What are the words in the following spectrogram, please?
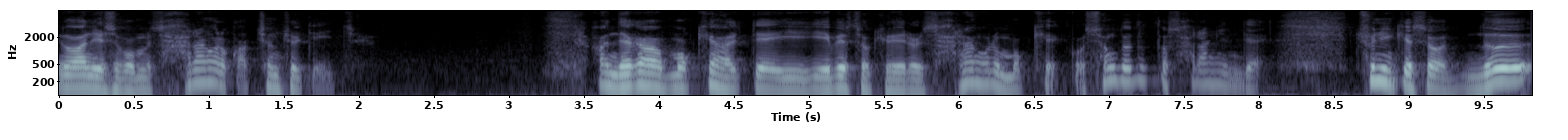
요한일서 보면 사랑으로 꽉 점칠 때 있죠. 아, 내가 목회할 때 이 예배소 교회를 사랑으로 목회했고 성도도 또 사랑인데 주님께서 너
